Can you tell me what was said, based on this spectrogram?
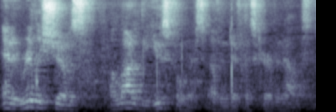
And it really shows a lot of the usefulness of indifference curve analysis.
